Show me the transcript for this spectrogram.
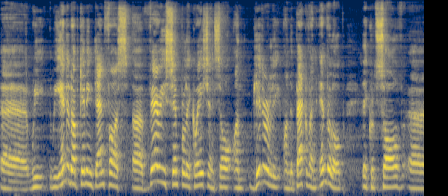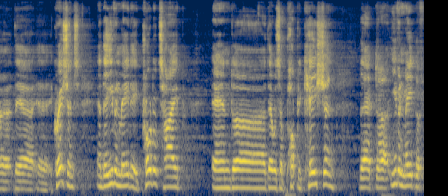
uh, we, we ended up giving Danfoss a very simple equation. So on literally on the back of an envelope, they could solve their equations and they even made a prototype and uh, there was a publication that uh, even made the,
